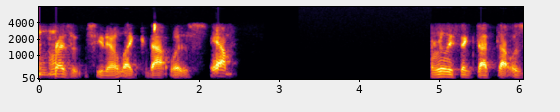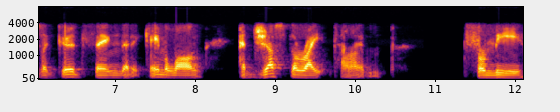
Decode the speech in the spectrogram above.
Mm-hmm. presence. You know, like that was. Yeah. I really think that that was a good thing that it came along at just the right time for me.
